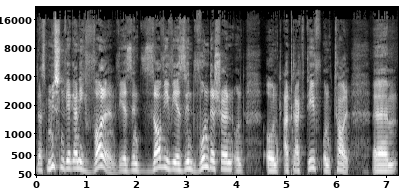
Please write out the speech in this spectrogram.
das müssen wir gar nicht wollen. Wir sind so, wie wir sind, wunderschön und, und attraktiv und toll. Ähm,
